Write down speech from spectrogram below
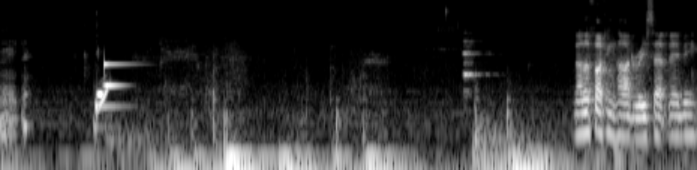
Alright. Another fucking hard reset, maybe.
